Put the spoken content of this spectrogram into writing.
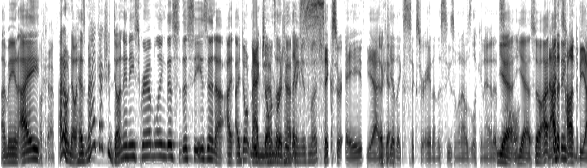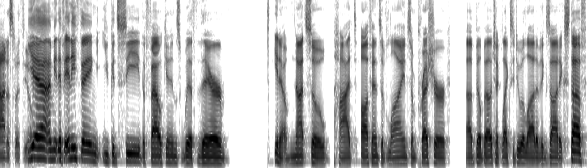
I mean, I okay. I don't know. Has Mac actually done any scrambling this this season? I I don't Mac remember Jones, it happening like as much. Six or eight. Yeah, I okay. think he had like six or eight on the season when I was looking at it. Yeah, so yeah. So I not I a think, ton to be honest with you. Yeah, I mean, if anything, you could see the Falcons with their, you know, not so hot offensive line, some pressure uh, Bill Belichick likes to do a lot of exotic stuff.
